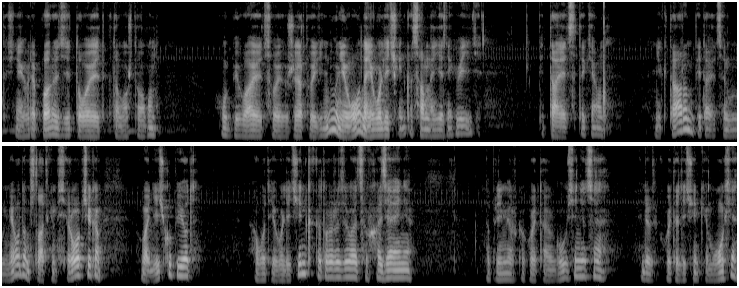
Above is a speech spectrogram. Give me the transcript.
точнее говоря, паразитоид, потому что он убивает свою жертву. Ну, не он, а его личинка, сам наездник, видите. Питается таким он нектаром, питается медом, сладким сиропчиком – водичку пьет, а вот его личинка, которая развивается в хозяине, например, в какой-то гусенице или в какой-то личинке мухи,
